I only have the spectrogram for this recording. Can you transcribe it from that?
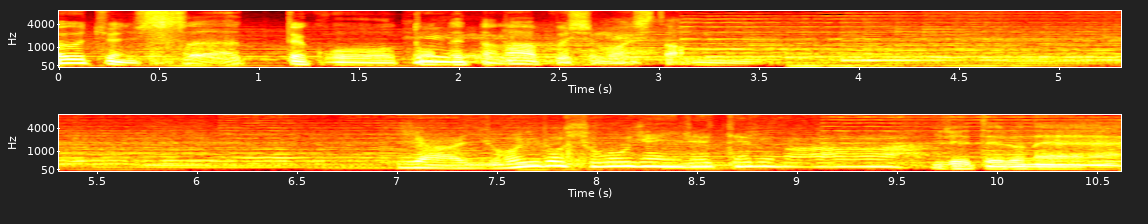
う宇宙にスーってこう飛んでったの、ワー。プしました。ういやいろいろ表現入れてるな。ん入れてるね。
